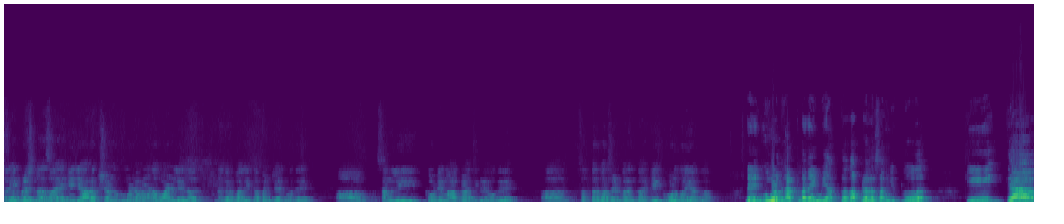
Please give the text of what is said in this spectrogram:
तर एक प्रश्न असा आहे हे जे आरक्षण मोठ्या प्रमाणात वाढलेलं नगरपालिका पंचायतमध्ये सांगली कवठे महाकाळ तिकडे वगैरे सत्तर पर्सेंट पर्यंत हे घोळ कोणी घातला? नाही घोळ घातला नाही. मी आत्ताच आपल्याला सांगितलं की त्या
